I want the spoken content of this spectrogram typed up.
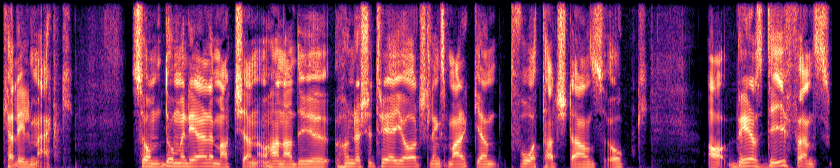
Khalil Mack som dominerade matchen och han hade ju 123 yards längs marken, två touchdowns och ja, Bears defense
